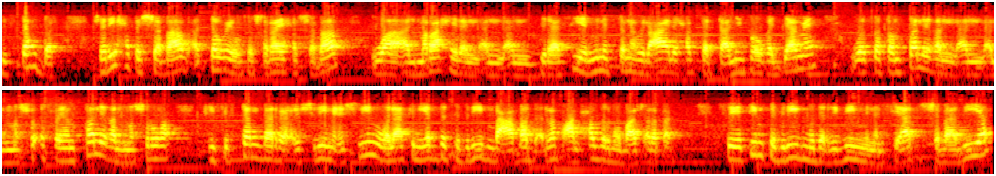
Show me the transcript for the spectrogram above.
بيستهدف شريحة الشباب التوعية وسط شرائح الشباب والمراحل ال- ال- الدراسية من الثانوي العالي حتى التعليم فوق الجامعي وستنطلق ال- ال- المشروع سينطلق المشروع في سبتمبر 2020 ولكن يبدأ التدريب مع بدء رفع الحظر مباشرة. سيتم تدريب مدربين من الفئات الشبابية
